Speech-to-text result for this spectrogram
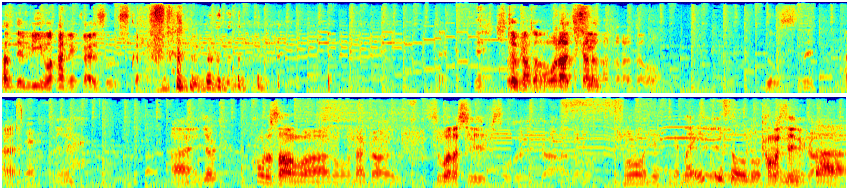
なんでビーム跳ね返すんですか。ね、人々のオーラ力だからだろ。そうですね。はい。はい。じゃあ、コロさんは、あの、なんか、素晴らしいエピソードというか、あそうですね、まあ、ねエピソードかませというるがか、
